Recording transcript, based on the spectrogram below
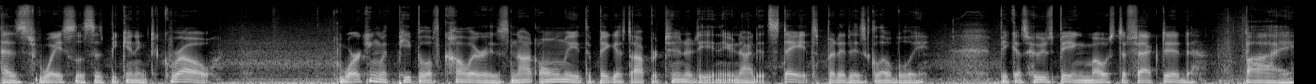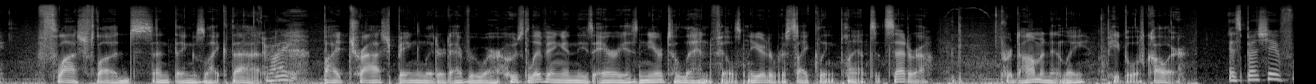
as Wasteless is beginning to grow, working with people of color is not only the biggest opportunity in the United States, but it is globally. Because who's being most affected by flash floods and things like that? Right. By trash being littered everywhere? Who's living in these areas near to landfills, near to recycling plants, etc.? Predominantly people of color especially if,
